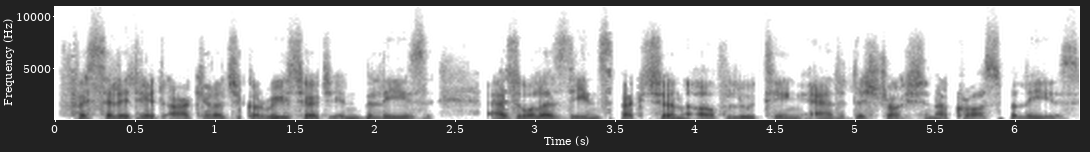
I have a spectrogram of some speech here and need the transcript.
facilitate archaeological research in Belize, as well as the inspection of looting and destruction across Belize.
